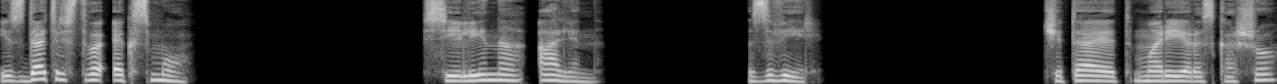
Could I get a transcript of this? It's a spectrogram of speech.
Издательство «Эксмо». Селина Аллен. «Зверь». Читает Мария Раскашо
